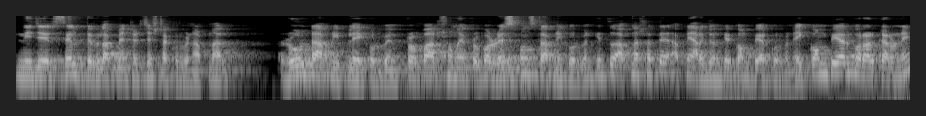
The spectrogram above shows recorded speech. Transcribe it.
নিজের সেলফ ডেভেলপমেন্টের চেষ্টা করবেন, আপনার রোলটা আপনি প্লে করবেন প্রপার সময় প্রপার রেসপন্সটা আপনি করবেন, কিন্তু আপনার সাথে আপনি আরেকজনকে কম্পেয়ার করবেন। এই কম্পেয়ার করার কারণে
